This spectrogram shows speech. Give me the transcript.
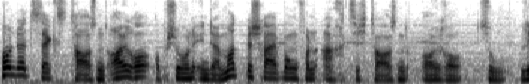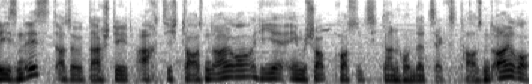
106.000 Euro, ob schon in der Mod-Beschreibung von 80.000 Euro zu lesen ist. Also da steht 80.000 Euro, hier im Shop kostet sie dann 106.000 Euro.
